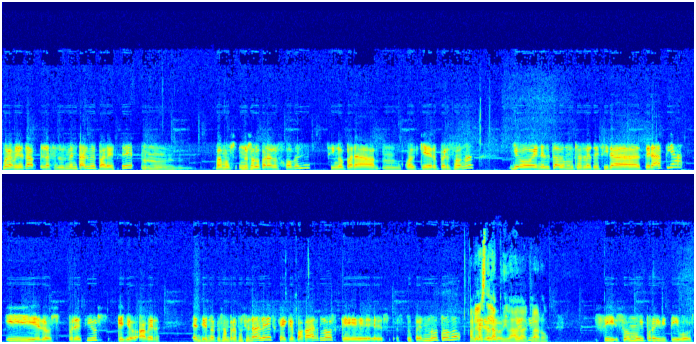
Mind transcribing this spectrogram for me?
Bueno, a mí la, la salud mental me parece, mm, vamos, no solo para los jóvenes, sino para mm, cualquier persona. Yo he necesitado muchas veces ir a terapia y los precios que yo, a ver, entiendo que son profesionales, que hay que pagarlos, que es estupendo todo. Hablas de la privada, precios, claro. Sí, son muy prohibitivos.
